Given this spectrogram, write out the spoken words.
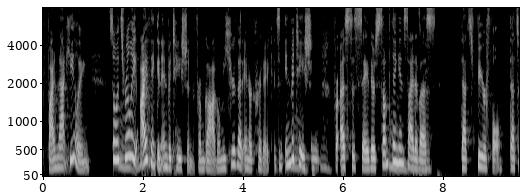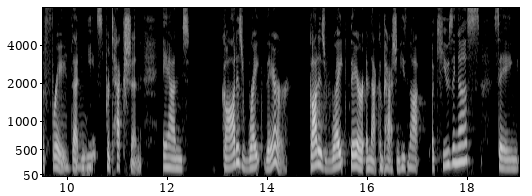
find that healing? So, it's really, Mhm. I think, an invitation from God. When we hear that inner critic, it's an invitation Mhm. for us to say, there's something Mm, inside of us that's fearful, that's afraid, that Mhm. needs protection. And God is right there. God is right there in that compassion. He's not accusing us, saying,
